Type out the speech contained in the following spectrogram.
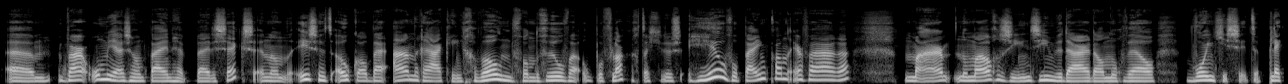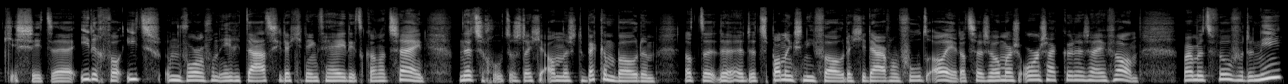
ehm, waarom jij zo'n pijn hebt bij de seks. En dan is het ook al bij aanraking gewoon van de vulva oppervlakkig dat je dus heel veel pijn kan ervaren. Maar normaal gezien zien we daar dan nog wel wondjes zitten, plekjes zitten. In ieder geval iets, een vorm van irritatie dat je denkt, hé, hey, dit kan het zijn. Net zo goed als dat je anders de bekkenbodem, dat de, de, het spanningsniveau, dat je daarvan voelt, oh ja, dat zou zomaar eens oorzaak kunnen zijn van. Maar met vulvodynie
